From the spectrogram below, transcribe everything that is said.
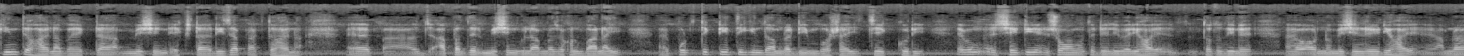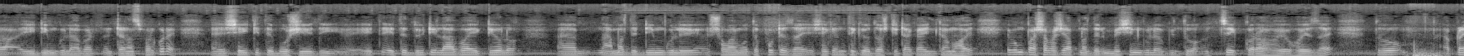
কিনতে হয় না বা একটা মেশিন এক্সট্রা রিজার্ভ রাখতে হয় না। আপনাদের মেশিনগুলো আমরা যখন বানাই প্রত্যেকটিতে কিন্তু আমরা ডিম বসাই চেক করি এবং সেটি সময় মতো ডেলিভারি হয়। ততদিনে অন্য মেশিন রেডি হয়। আমরা এই ডিমগুলো আবার ট্রান্সফার করে সেইটিতে বসিয়ে দিই। এতে এতে দুইটি লাভ হয়। একটি হলো আমাদের ডিমগুলি সময় মতো ফুটে যায়, সেখান থেকেও দশটি টাকা ইনকাম হয় এবং পাশাপাশি আপনাদের মেশিনগুলোও কিন্তু চেক করা হয়ে যায়। তো আপনার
